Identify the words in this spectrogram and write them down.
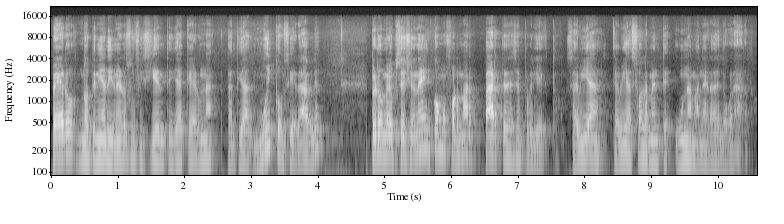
pero no tenía dinero suficiente ya que era una cantidad muy considerable. Pero me obsesioné en cómo formar parte de ese proyecto. Sabía que había solamente una manera de lograrlo.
